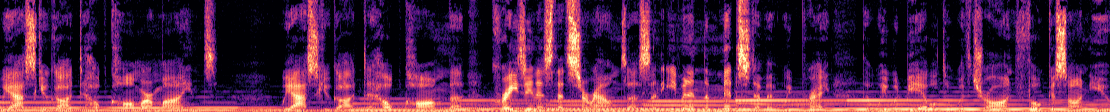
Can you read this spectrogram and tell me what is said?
We ask you, God, to help calm our minds. We ask you, God, to help calm the craziness that surrounds us. And even in the midst of it, we pray that we would be able to withdraw and focus on you,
